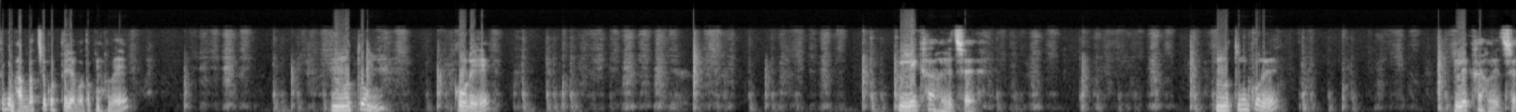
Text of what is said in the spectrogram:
থেকে ভাব ভাববাচ্য করতে যাব, তখন হবে নতুন করে লেখা হয়েছে। নতুন করে লেখা হয়েছে।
